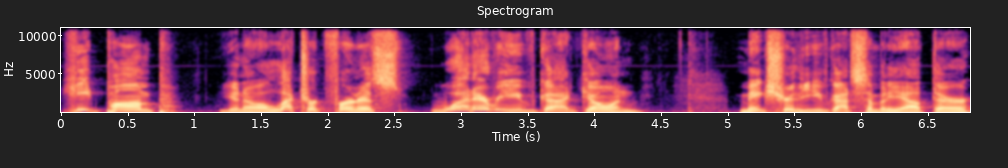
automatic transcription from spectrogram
heat pump, you know, electric furnace, whatever you've got going, make sure that you've got somebody out there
